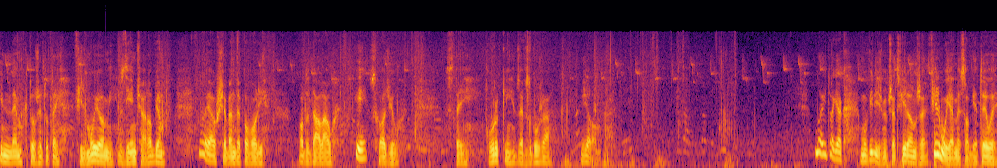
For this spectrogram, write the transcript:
innym, którzy tutaj filmują i zdjęcia robią. No ja już się będę powoli oddalał i schodził z tej górki, ze wzgórza Zielonka. No i tak jak mówiliśmy przed chwilą, że filmujemy sobie tyły.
